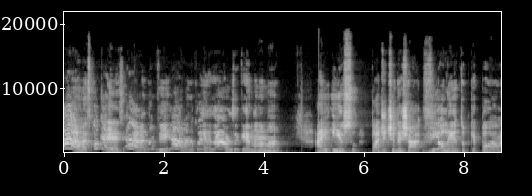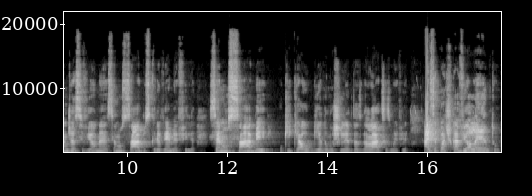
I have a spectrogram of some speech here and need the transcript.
Ah, mas qual que é esse? Ah, mas não vi. Ah, mas não conheço. Ah, não sei o quê. Não. Aí isso pode te deixar violento, porque, porra, onde já se viu, né? Você não sabe escrever, minha filha. Você não sabe o que, que é o Guia do Mochileiro das Galáxias, minha filha. Aí você pode ficar violento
